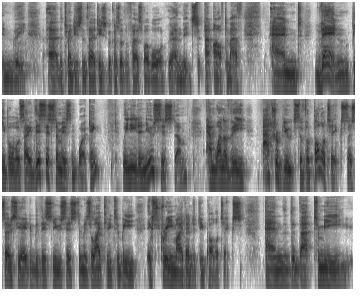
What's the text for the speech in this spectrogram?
in the uh, the 20s and 30s because of the First World War and its aftermath. And then people will say, this system isn't working. We need a new system. And one of the attributes of the politics associated with this new system is likely to be extreme identity politics. And that, to me,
